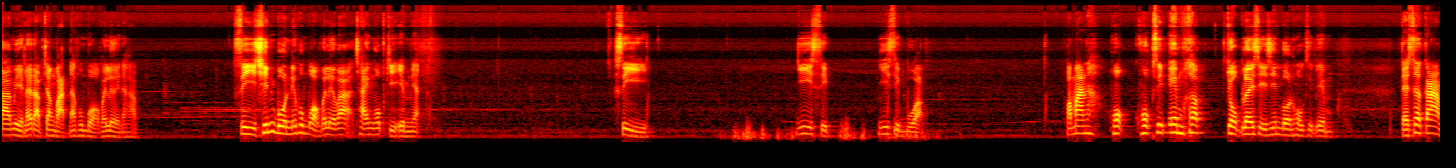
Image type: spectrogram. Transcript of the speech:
ดาเมจระดับจังหวัดนะผมบอกไว้เลยนะครับ สี่ชิ้นบนนี้ผมบอกไว้เลยว่า ใช้งบกี่เอ็มเนี่ยสี่ยี่สิบยี่สิบบวก ประมาณหกหกสิบเอ็มครับ จบเลยสี่ชิ้นบนหกสิบเอ็มแต่เสื้อกล้าม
